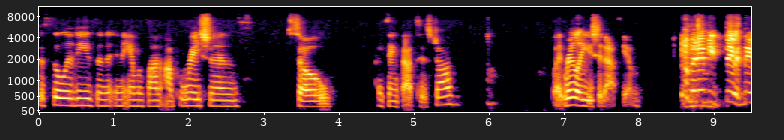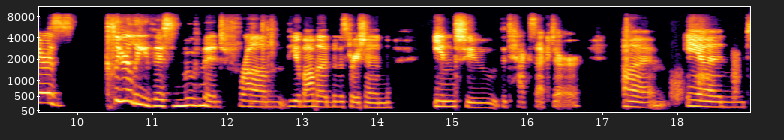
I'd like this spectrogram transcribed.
facilities and in Amazon operations. So I think that's his job. But really, you should ask him. Yeah, but I mean, there there's clearly this movement from the Obama administration into the tech sector um, and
